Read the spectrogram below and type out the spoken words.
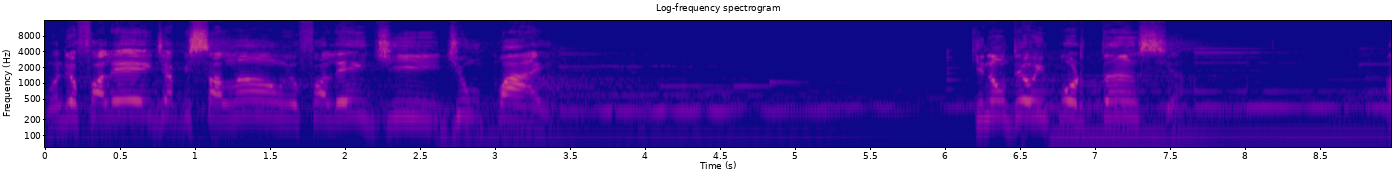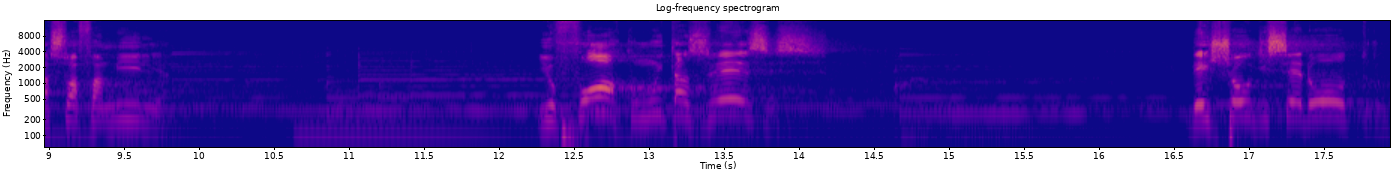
Quando eu falei de Absalão, eu falei de, de um pai que não deu importância à sua família. E o foco, muitas vezes, deixou de ser outro,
